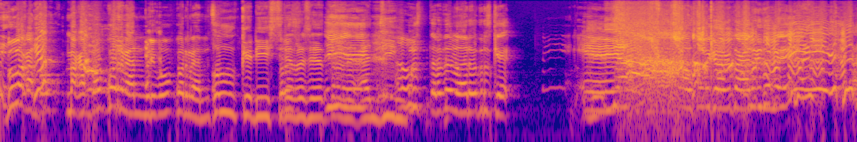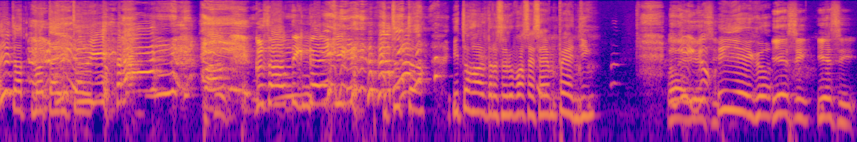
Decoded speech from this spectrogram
Gue makan, pop- makan popcorn kan Beli popcorn kan Oh, kayak di sinetron-sinetron iya, anjing. Terus ternyata baru Terus kayak Iya Langsung pegangan tangan gitu kayak Cot banget anjing. Gue salting gak anjing Itu tuh itu hal terseru pas SMP anjing. Wah, iya sih. Iya gue. Iya sih, iya sih.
